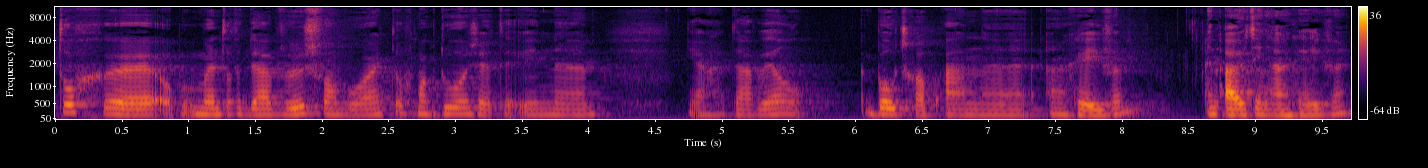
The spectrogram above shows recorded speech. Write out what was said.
toch uh, op het moment dat ik daar bewust van word, toch mag doorzetten in uh, ja, daar wel boodschap aan, uh, aan geven en uiting aan geven.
